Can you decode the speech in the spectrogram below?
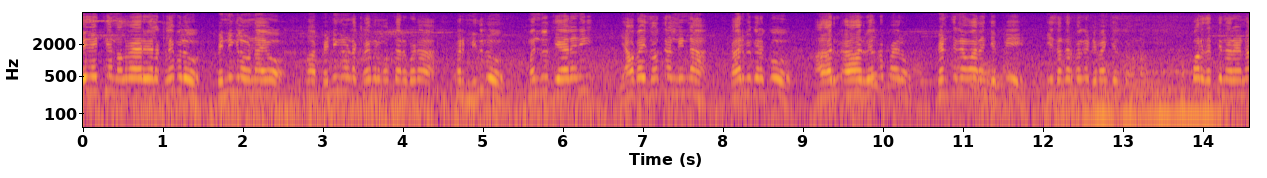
ఏదైతే నలభై ఆరు వేల క్లెయిములు పెండింగ్లో ఉన్నాయో ఆ పెండింగ్లో ఉన్న క్లెయిముల మొత్తాన్ని కూడా మరి నిధులు మంజూరు చేయాలని యాభై సంవత్సరాలు నిన్న కార్మికులకు ఆరు ఆరు వేల రూపాయలు పెన్షన్ చెప్పి ఈ సందర్భంగా డిమాండ్ చేస్తూ ఉన్నాం. ఉప్పాల సత్యనారాయణ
